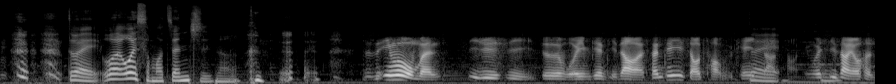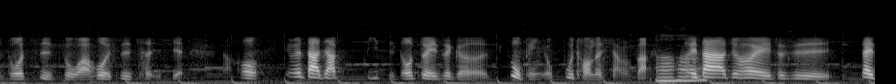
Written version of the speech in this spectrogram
对，为为什么争执呢？就是因为我们。戏剧系就是我影片提到的三天一小吵，五天一大吵，因为戏上有很多制作啊，或者是呈现，然后因为大家彼此都对这个作品有不同的想法，所以大家就会就是在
